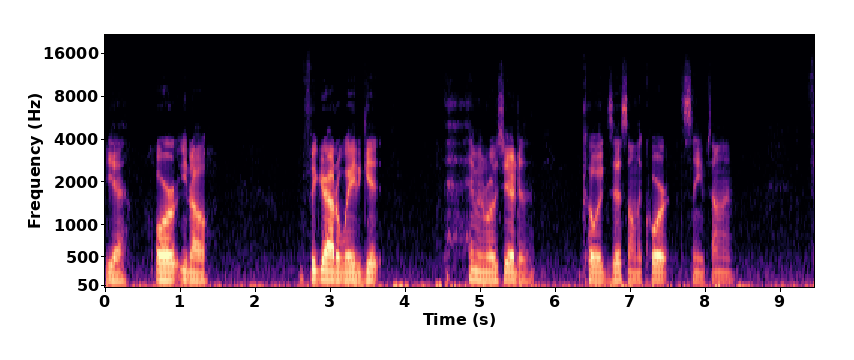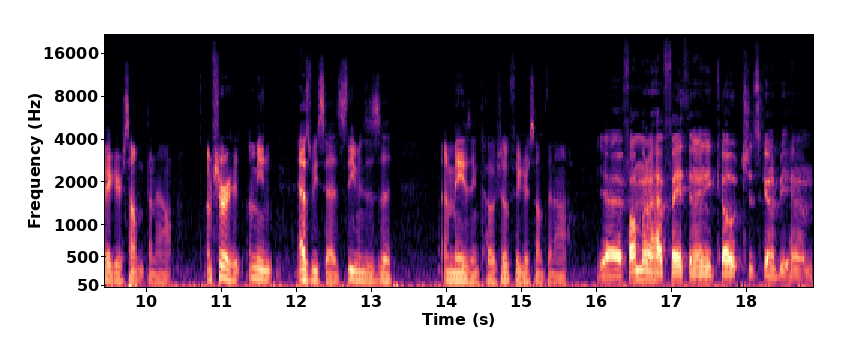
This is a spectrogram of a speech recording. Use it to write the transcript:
Yeah, or you know, figure out a way to get him and Rozier to coexist on the court at the same time. Figure something out. I'm sure. I mean, as we said, Stevens is a amazing coach. He'll figure something out. Yeah, if I'm gonna have faith in any coach, it's gonna be him.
